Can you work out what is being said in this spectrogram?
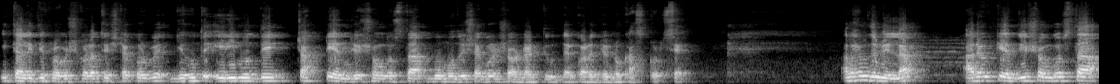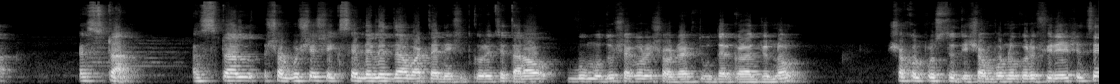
ইতালিতে প্রবেশ করার চেষ্টা করবে। যেহেতু এরই মধ্যে চারটি এনজিও সংস্থা ভূমধ্যসাগরের শরণার্থী উদ্ধার করার জন্য কাজ করছে। আলহামদুলিল্লাহ, আরও একটি এনজিও সংস্থা অ্যাস্ট্রাল অ্যাস্ট্রাল সর্বশেষ এক স্যান্ডেলের দেওয়া বার্তায় নিশ্চিত করেছে, তারাও ভূমধ্যসাগরের শরণার্থী উদ্ধার করার জন্য সকল প্রস্তুতি সম্পন্ন করে ফিরে এসেছে।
